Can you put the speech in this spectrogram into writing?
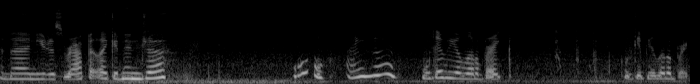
And then you just wrap it like a ninja. Oh, I know. We'll give you a little break. We'll give you a little break.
